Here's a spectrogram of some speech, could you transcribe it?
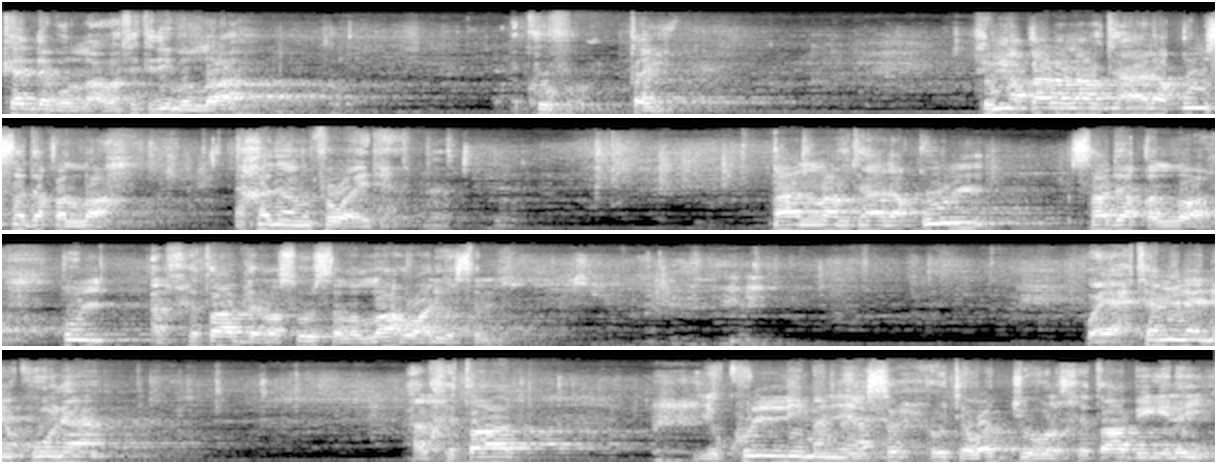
كذبوا الله وتكذيب الله كفر. طيب. ثم قال الله تعالى قل صدق الله. أخذنا من فوائدها. قال الله تعالى قل صدق الله. قل الخطاب للرسول صلى الله عليه وسلم. ويحتمل أن يكون الخطاب لكل من يصح توجه الخطاب إليه.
